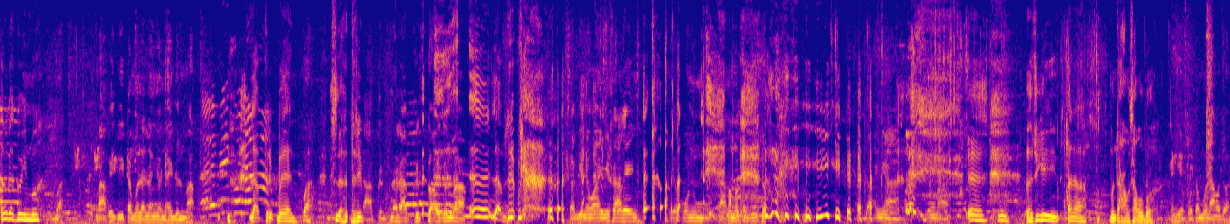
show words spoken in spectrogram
Ano gagawin mo? Ba, makikita mo lang yun, Idol Mac. Lap trip ba yan? Ba, Lap trip. laptop na laptop to, Idol Mac. Eh, lap trip. Sa ginawa niya sa akin, ayoko nung kakamatan dito. Mac. eh, oh, sige, ano, punta ako sa kubo. Kasi puta muna ako doon.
